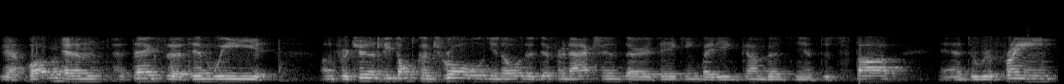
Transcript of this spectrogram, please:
Yeah. Well, and um, thanks, uh, Tim. We unfortunately don't control, you know, the different actions that are taking by the incumbents, you know, to stop and to refrain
